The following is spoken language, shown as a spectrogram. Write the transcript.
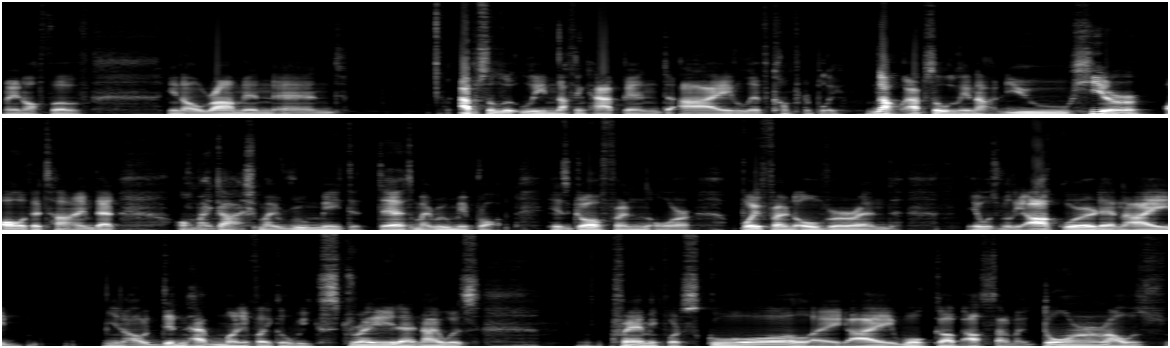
ran off of, you know, ramen and absolutely nothing happened. I live comfortably. No, absolutely not. You hear all the time that, oh my gosh, my roommate did this. My roommate brought his girlfriend or boyfriend over and it was really awkward. And I, you know, didn't have money for like a week straight. And I was cramming for school. Like I woke up outside of my dorm. I was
